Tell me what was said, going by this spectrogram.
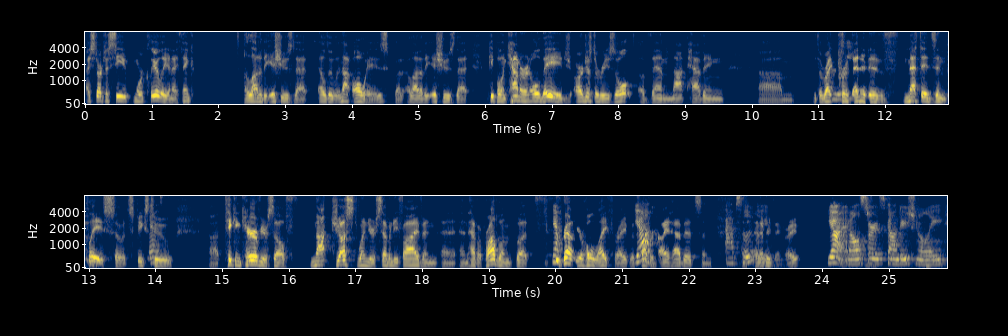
I start to see more clearly. And I think a lot of the issues that elderly, not always, but a lot of the issues that people encounter in old age are just a result of them not having um, the right preventative methods in place. So it speaks yes. to uh, taking care of yourself, not just when you're 75 and and, and have a problem, but yeah. throughout your whole life, right? With yeah. proper diet habits and absolutely uh, and everything, right? Yeah, it all starts foundationally.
